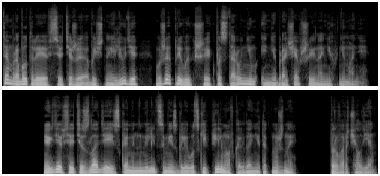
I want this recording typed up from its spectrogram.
Там работали все те же обычные люди, уже привыкшие к посторонним и не обращавшие на них внимания. «И где все эти злодеи с каменными лицами из голливудских фильмов, когда они так нужны?» — проворчал Ян.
